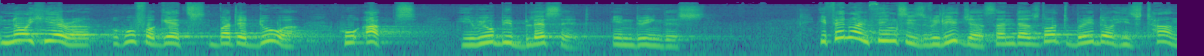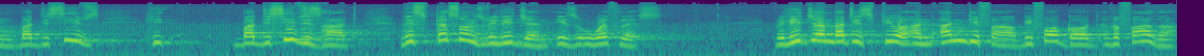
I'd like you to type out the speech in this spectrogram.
no hearer who forgets, but a doer who acts, he will be blessed in doing this. If anyone thinks he is religious and does not bridle his tongue, but deceives, he, but deceives his heart, this person's religion is worthless. Religion that is pure and undefiled before God the Father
